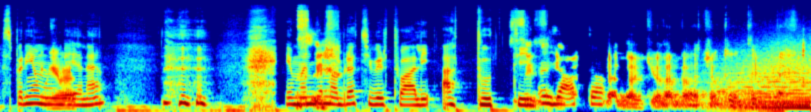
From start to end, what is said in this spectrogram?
speriamo in bene. e mandiamo sì. abbracci virtuali a tutti. Sì, sì, esatto. Un abbraccio a tutti.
